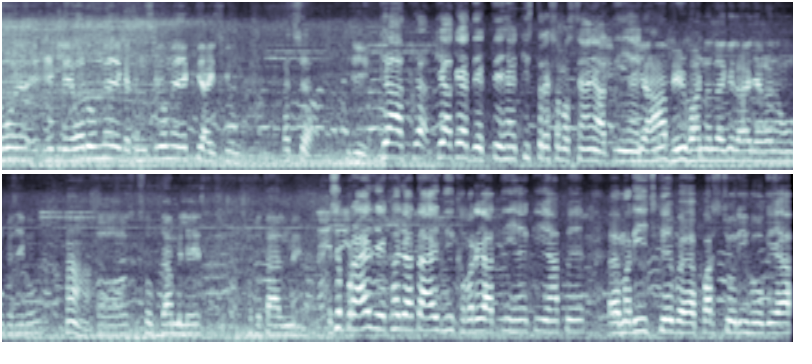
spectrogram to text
दो एक लेबर रूम में एक एस में एक आई में। अच्छा। जी। क्या क्या क्या क्या देखते हैं? किस तरह समस्याएँ आती हैं? यहाँ भीड़ भाड़ न लगे लड़ाई झगड़ा ना हो किसी को। हाँ, हाँ। और सुविधा मिले अस्पताल में। ऐसे प्राय देखा जाता है इतनी खबरें आती हैं कि यहाँ पे मरीज़ के पर्स चोरी हो गया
